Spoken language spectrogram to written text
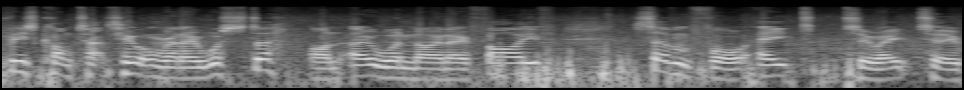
please contact Hylton Renault Worcester on 01905 748 282.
